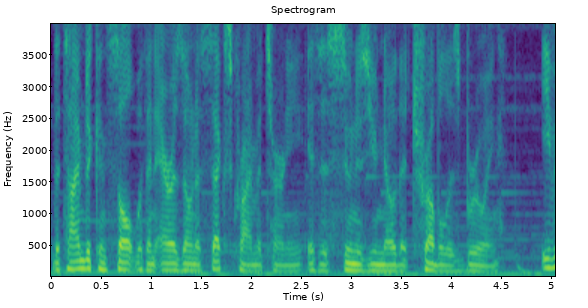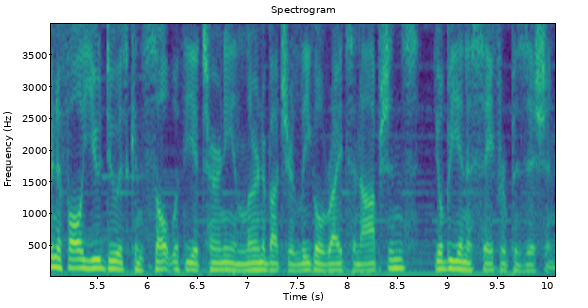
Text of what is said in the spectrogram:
The time to consult with an Arizona sex crime attorney is as soon as you know that trouble is brewing. Even if all you do is consult with the attorney and learn about your legal rights and options, you'll be in a safer position.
